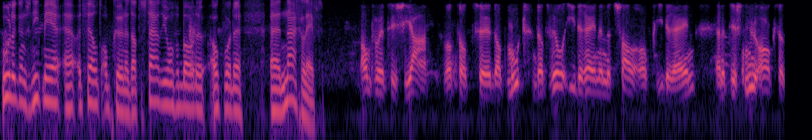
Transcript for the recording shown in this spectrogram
hooligans niet meer het veld op kunnen? Dat de stadionverboden ook worden eh, nageleefd? Antwoord is ja, want dat, eh, dat moet, dat wil iedereen en dat zal ook iedereen. En het is nu ook dat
